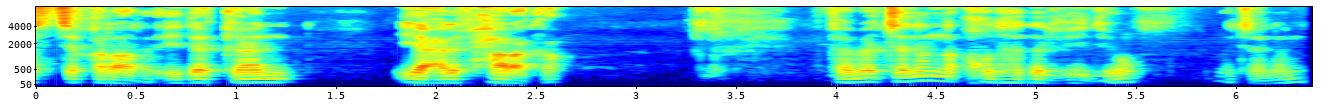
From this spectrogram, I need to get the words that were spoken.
استقرار إذا كان يعرف حركة. فمثلا نأخذ هذا الفيديو مثلا.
